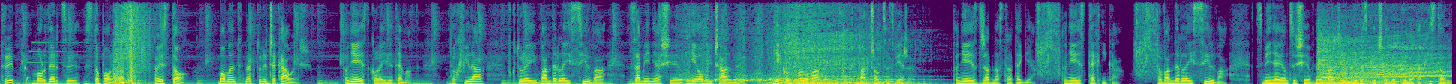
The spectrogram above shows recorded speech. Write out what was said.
Tryb mordercy z toporem. To jest to. Moment, na który czekałeś. To nie jest kolejny temat. To chwila, w której Wanderlei Silva zamienia się w nieobliczalne, niekontrolowane, warczące zwierzę. To nie jest żadna strategia. To nie jest technika. To Wanderlei Silva, zmieniający się w najbardziej niebezpiecznego prymata w historii.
